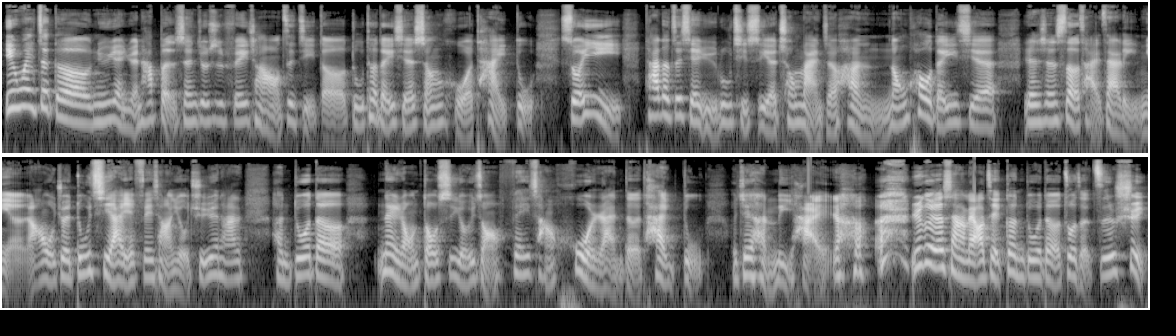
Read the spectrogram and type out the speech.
因为这个女演员她本身就是非常有自己的独特的一些生活态度，所以他的这些语录其实也充满着很浓厚的一些人生色彩在里面。然后我觉得读起来也非常有趣，因为他很多的。内容都是有一种非常豁然的态度，我觉得很厉害。然后，如果有想了解更多的作者资讯，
